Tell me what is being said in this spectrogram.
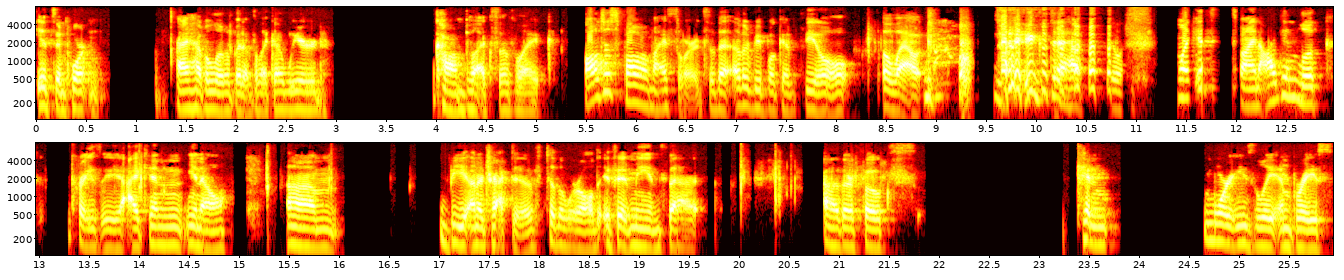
it's important. I have a little bit of like a weird complex of like, I'll just follow my sword so that other people can feel allowed like, to have like it's fine. I can look crazy. I can, you know, um, be unattractive to the world if it means that other folks can more easily embrace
